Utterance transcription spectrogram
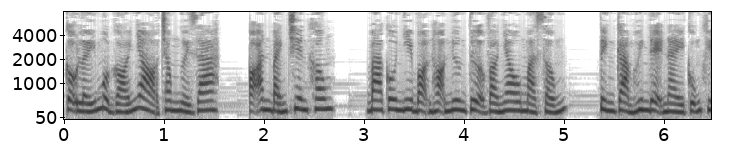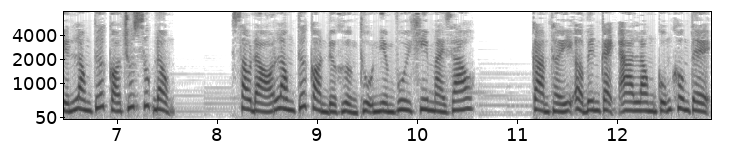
Cậu lấy một gói nhỏ trong người ra, họ ăn bánh chiên không? Ba cô nhi bọn họ nương tựa vào nhau mà sống, tình cảm huynh đệ này cũng khiến Long Tước có chút xúc động. Sau đó Long Tước còn được hưởng thụ niềm vui khi mài dao. Cảm thấy ở bên cạnh A Long cũng không tệ,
